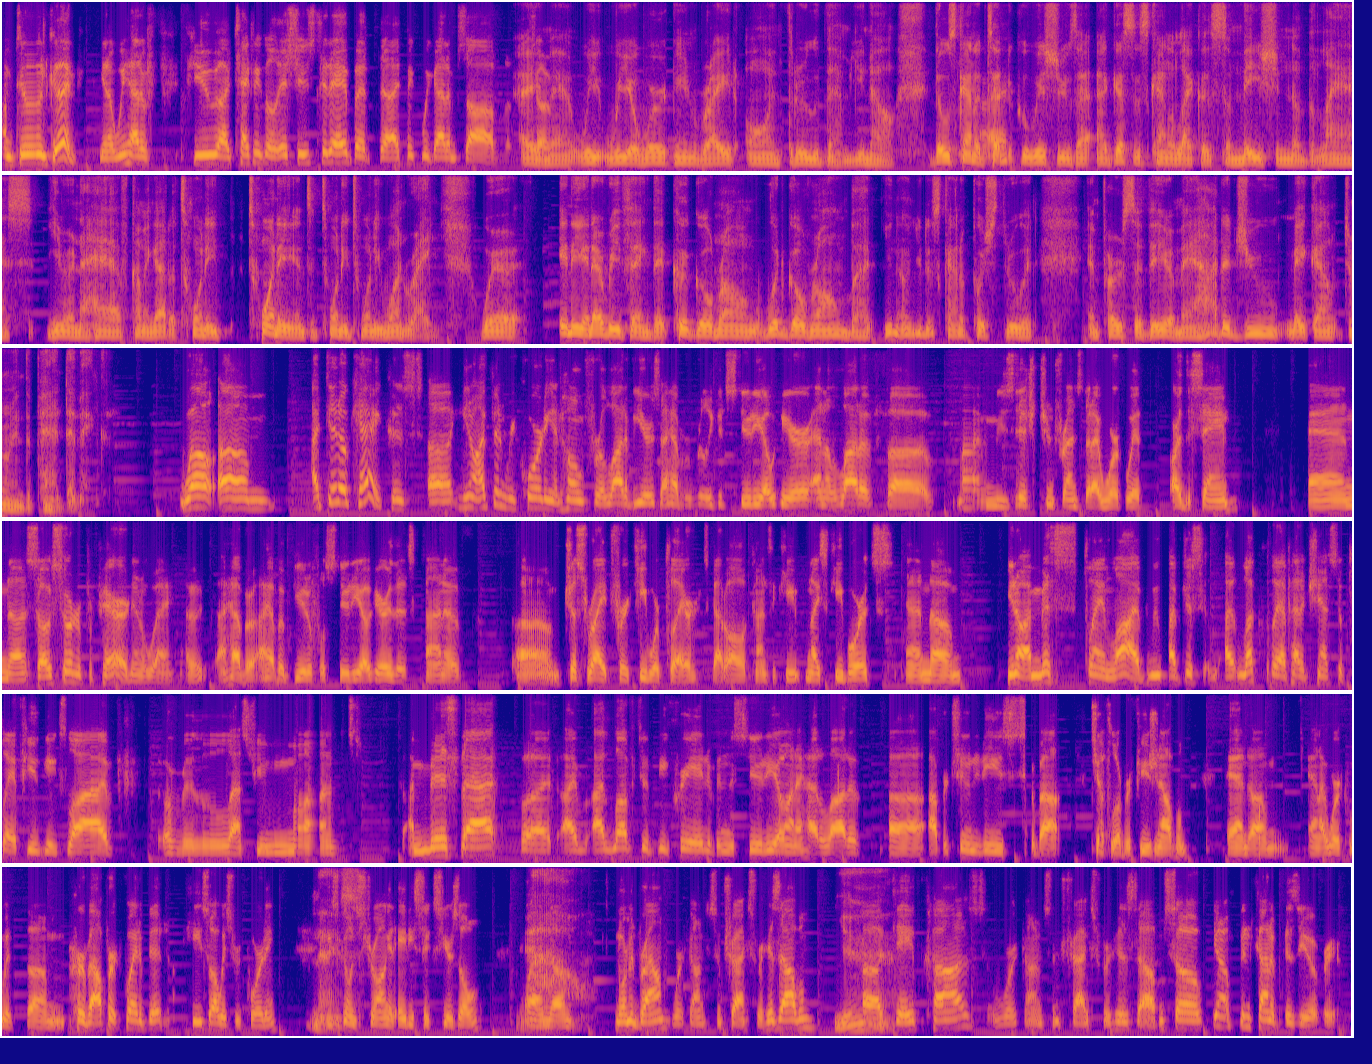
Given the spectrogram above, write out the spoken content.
I'm doing good. You know, we had a few uh, technical issues today, but uh, I think we got them solved. Hey so. man, we we are working right on through them. You know, those kind of All technical right. issues. I, I guess it's kind of like a summation of the last year and a half coming out of 2020 into 2021, right? Where any and everything that could go wrong would go wrong, but you know, you just kind of push through it and persevere, man. How did you make out during the pandemic? Well, um, I did okay because uh, you know I've been recording at home for a lot of years. I have a really good studio here, and a lot of uh, my musician friends that I work with are the same. And uh, so I was sort of prepared in a way. I, I have a I have a beautiful studio here that's kind of um, just right for a keyboard player. It's got all kinds of key, nice keyboards, and um, you know I miss playing live. We, I've just I, luckily I've had a chance to play a few gigs live over the last few months. I miss that, but I I love to be creative in the studio, and I had a lot of uh, opportunities about Jeff Lorber Fusion album, and um, and I worked with um, Herb Alpert quite a bit. He's always recording. Nice. He's going strong at 86 years old, wow. and um, Norman Brown worked on some tracks for his album. Yeah. Uh, Dave Koz worked on some tracks for his album. So, you know, been kind of busy over here.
